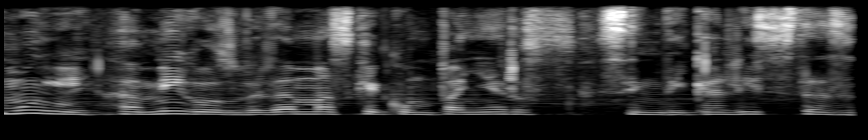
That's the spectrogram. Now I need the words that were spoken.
muy amigos, ¿verdad? Más que compañeros sindicalistas.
